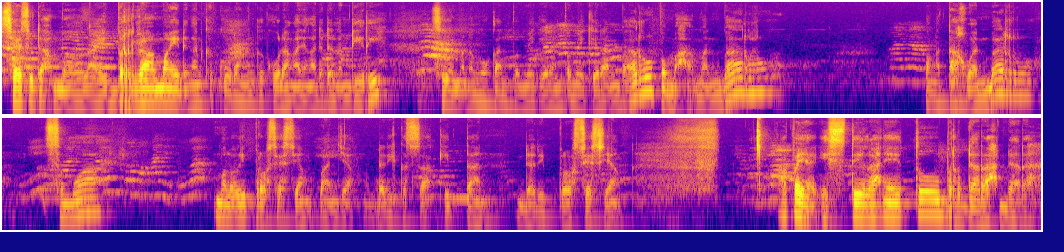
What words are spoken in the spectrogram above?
saya sudah mulai berdamai dengan kekurangan-kekurangan yang ada dalam diri, saya menemukan pemikiran-pemikiran baru, pemahaman baru, pengetahuan baru, semua melalui proses yang panjang dari kesakitan, dari proses yang apa ya istilahnya itu berdarah-darah.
